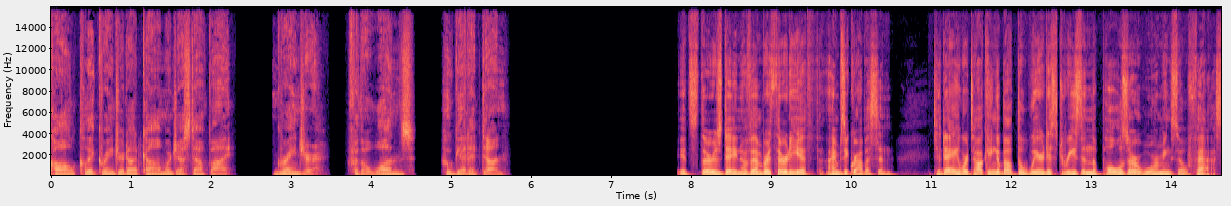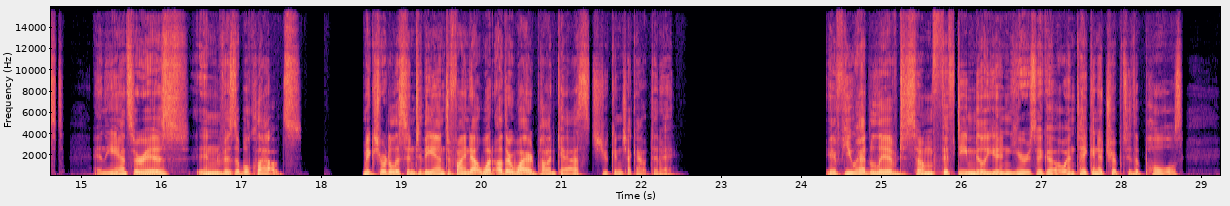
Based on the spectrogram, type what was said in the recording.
Call clickgrainger.com or just stop by. Grainger for the ones who get it done. It's Thursday, November 30th. I'm Zeke Robison. Today we're talking about the weirdest reason the poles are warming so fast. And the answer is invisible clouds. Make sure to listen to the end to find out what other Wired podcasts you can check out today. If you had lived some 50 million years ago and taken a trip to the poles,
